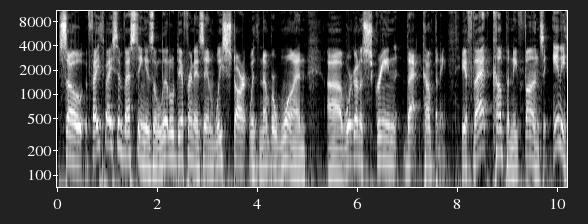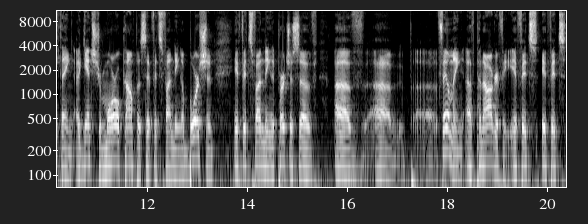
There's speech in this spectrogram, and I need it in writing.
So, faith-based investing is a little different. As in, we start with number one. Uh, we're going to screen that company. If that company funds anything against your moral compass, if it's funding abortion, if it's funding the purchase of of uh, uh, filming of pornography, if it's if it's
